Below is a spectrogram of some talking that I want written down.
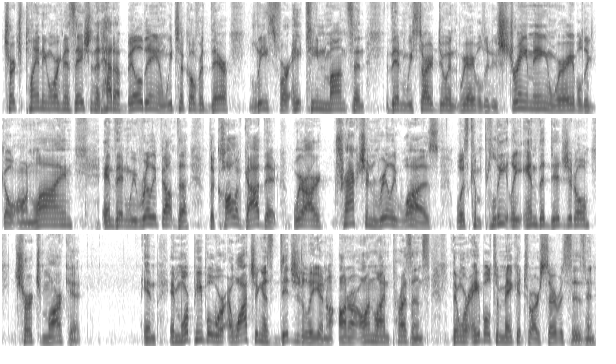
church planning organization that had a building, and we took over their lease for 18 months. And then we started doing, we were able to do streaming, and we were able to go online. And then we really felt the, the call of God that where our traction really was, was completely in the digital church market and, and more people were watching us digitally and on our online presence than we're able to make it to our services. And,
